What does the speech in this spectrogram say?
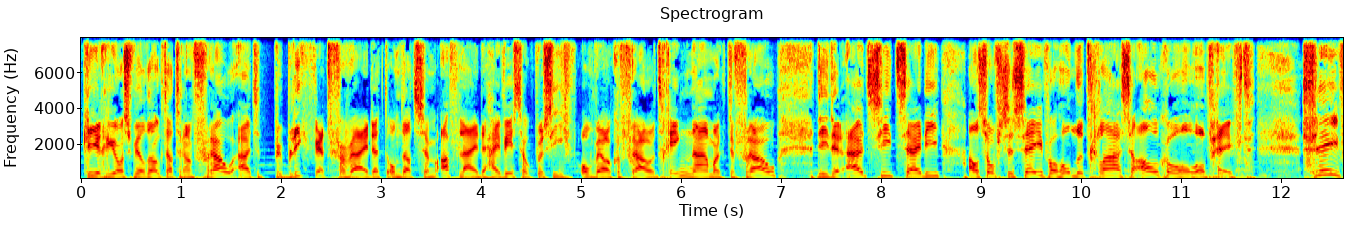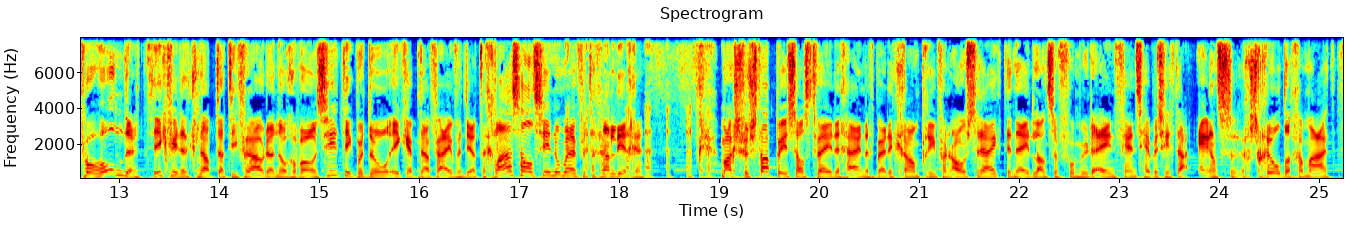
Kyrgios wilde ook dat er een vrouw uit het publiek werd verwijderd omdat ze hem afleidde. Hij wist ook precies om welke vrouw het ging. Namelijk de vrouw die eruit ziet, zei hij, alsof ze 700 glazen alcohol op heeft. 700! Ik vind het knap dat die vrouw daar nog gewoon zit. Ik bedoel, ik heb na 35 glazen al zin om even te gaan liggen. Max Verstappen is als tweede geëindigd bij de Grand Prix van Oostenrijk. De Nederlandse Formule 1-fans hebben zich daar ernstig schuldig gemaakt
